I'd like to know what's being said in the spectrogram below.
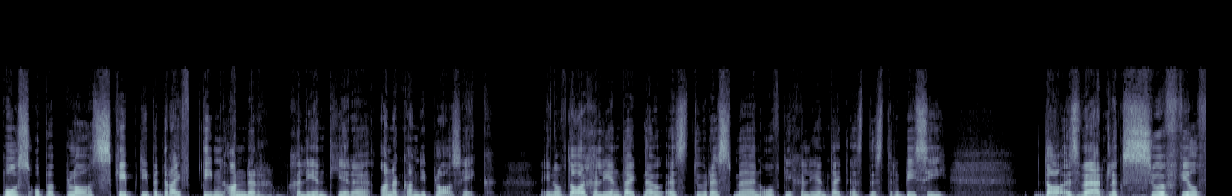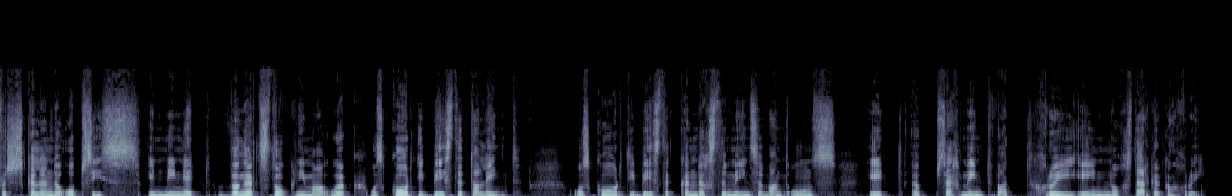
pos op 'n plaas skep die bedryf 10 ander geleenthede aan die kant die plaashek. En of daai geleentheid nou is toerisme en of die geleentheid is distribusie, Daar is werklik soveel verskillende opsies en nie net wingerdstok nie, maar ook ons kort die beste talent. Ons kort die beste kundigste mense want ons het 'n segment wat groei en nog sterker kan groei.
